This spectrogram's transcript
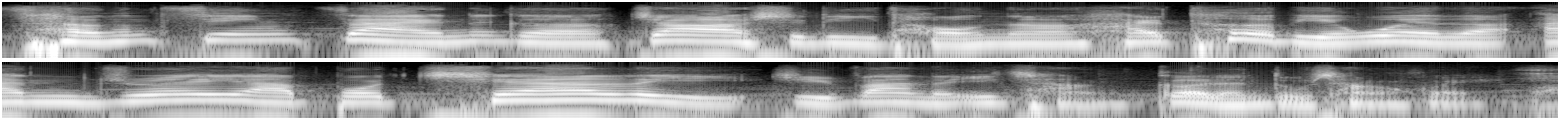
曾经在那个 Jerash 里头呢，还特别为了 Andrea Bocelli 举办了一场个人独唱会。哇！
